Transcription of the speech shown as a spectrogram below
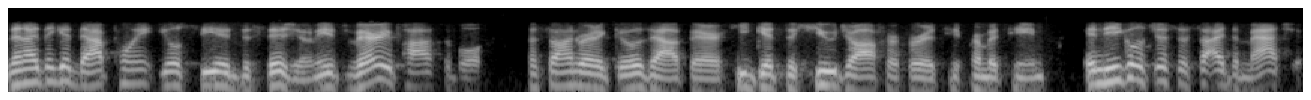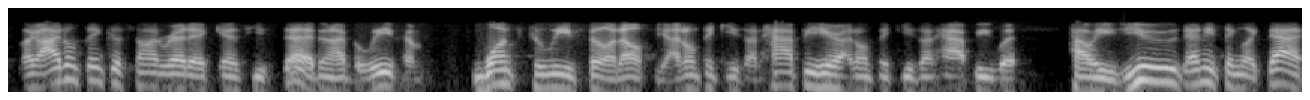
Then I think at that point, you'll see a decision. I mean, it's very possible Haason Reddick goes out there, he gets a huge offer for a from a team, and the Eagles just decide to match it. Like I don't think Haason Reddick, as he said, and I believe him, wants to leave Philadelphia. I don't think he's unhappy here. I don't think he's unhappy with how he's used, anything like that.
